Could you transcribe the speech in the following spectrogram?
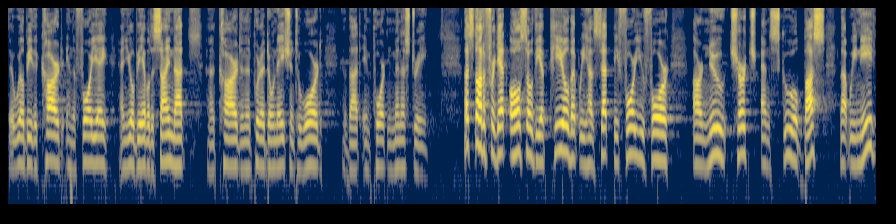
there will be the card in the foyer, and you'll be able to sign that uh, card and then put a donation toward that important ministry. Let's not forget also the appeal that we have set before you for our new church and school bus that we need,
